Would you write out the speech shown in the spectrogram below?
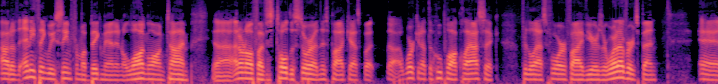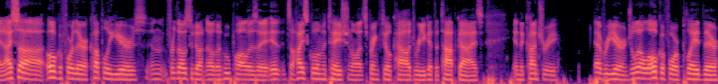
out of anything we've seen from a big man in a long, long time. Uh, I don't know if I've told the story on this podcast, but uh, working at the Hoophall Classic for the last four or five years or whatever it's been, and I saw Okafor there a couple of years. And for those who don't know, the Hoop Hall is a it's a high school invitational at Springfield College where you get the top guys in the country every year. And Jahlil Okafor played there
